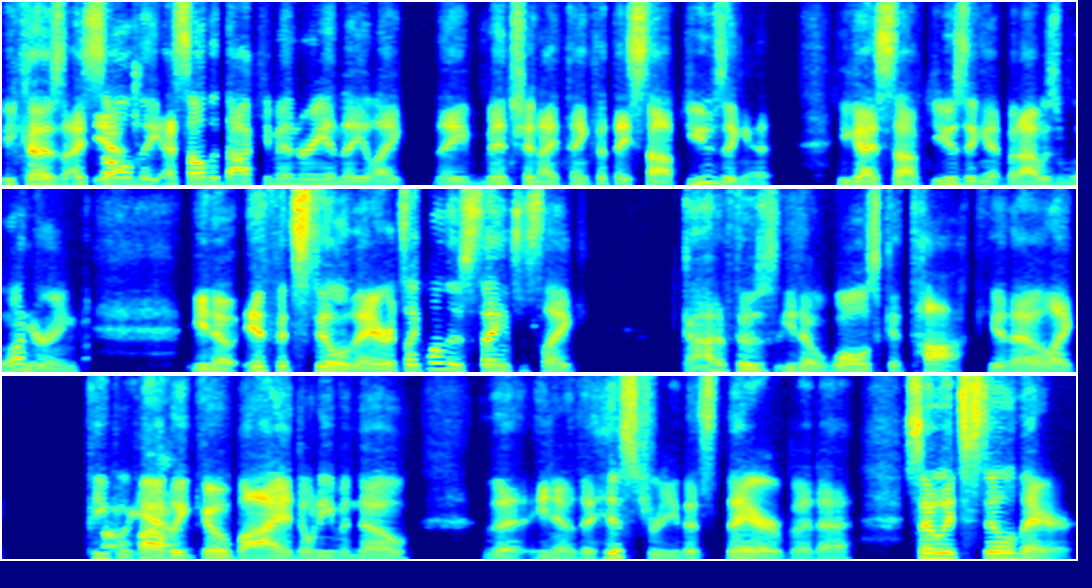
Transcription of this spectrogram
because I saw yeah. the I saw the documentary and they like they mentioned I think that they stopped using it. You guys stopped using it, but I was wondering, yeah. You know, if it's still there. It's like one of those things. It's like, God, if those you know walls could talk, you know, like people oh, yeah. probably go by and don't even know the you know the history that's there. But uh so it's still there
